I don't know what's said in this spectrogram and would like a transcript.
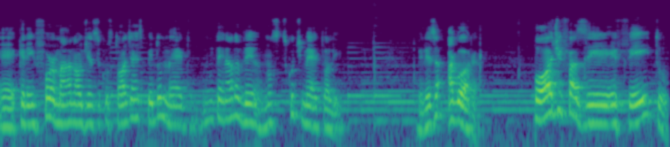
é, querer informar na audiência de custódia a respeito do mérito. Não tem nada a ver, não se discute mérito ali. Beleza? Agora, pode fazer efeito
